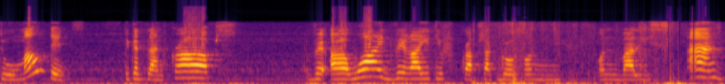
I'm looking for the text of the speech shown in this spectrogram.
two mountains. You can plant crops, a wide variety of crops that grows on on valleys and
